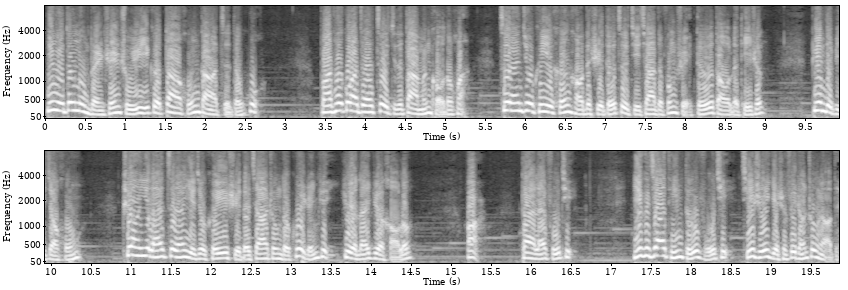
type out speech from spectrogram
因为灯笼本身属于一个大红大紫的卧。把它挂在自己的大门口的话，自然就可以很好的使得自己家的风水得到了提升，变得比较红。这样一来，自然也就可以使得家中的贵人运越来越好喽。二，带来福气。一个家庭得福气，其实也是非常重要的。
